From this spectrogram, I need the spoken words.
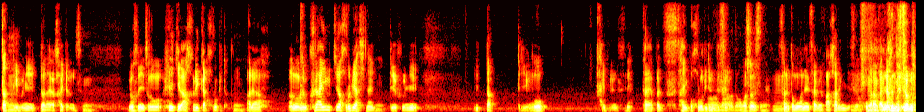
たっていうふうに、ダダが書いてるんですよ。うん。要するに、その、平家は明るいから滅びたと。うん。あれは、あの、でも暗いうちは滅びはしないっていうふうに言ったっていうのを書いてるんですね。ただやっぱり最後滅びるんですよ。なるほど。面白いですね。うん実朝はね、最後やっぱ明るいんですよ。うん朗らかになるんですよ。もう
